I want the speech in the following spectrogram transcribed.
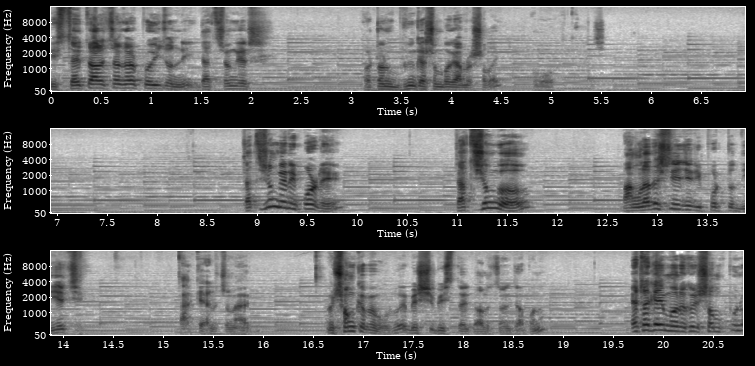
বিস্তারিত আলোচনা করার প্রয়োজন নেই। জাতিসংঘের গঠন ভূমিকা সম্পর্কে আমরা সবাই অবগত আছি। জাতিসংঘের রিপোর্টে জাতিসংঘ বাংলাদেশ নিয়ে যে রিপোর্টটা দিয়েছে, তাকে আলোচনা আমি সংক্ষেপে বলব বেশি বিস্তারিত আলোচনা যাব না। এটাকে আমি মনে করি সম্পূর্ণ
